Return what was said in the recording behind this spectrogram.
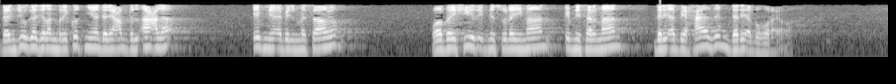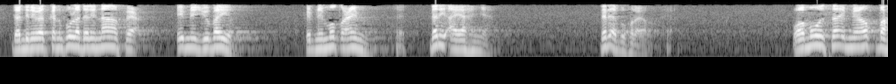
Dan juga jalan berikutnya dari Abdul A'la ibni Abi Al-Masawir wa Bashir ibni Sulaiman ibni Salman dari Abi Hazim dari Abu Hurairah. Dan diriwayatkan pula dari Nafi' ibni Jubair ibni Mut'im dari ayahnya dari Abu Hurairah. Wa Musa ibn Uqbah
